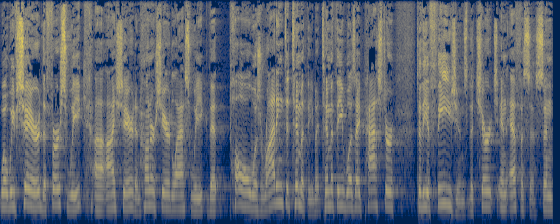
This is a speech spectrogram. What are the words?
Well, we've shared the first week, uh, I shared and Hunter shared last week that Paul was writing to Timothy, but Timothy was a pastor to the Ephesians, the church in Ephesus. And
